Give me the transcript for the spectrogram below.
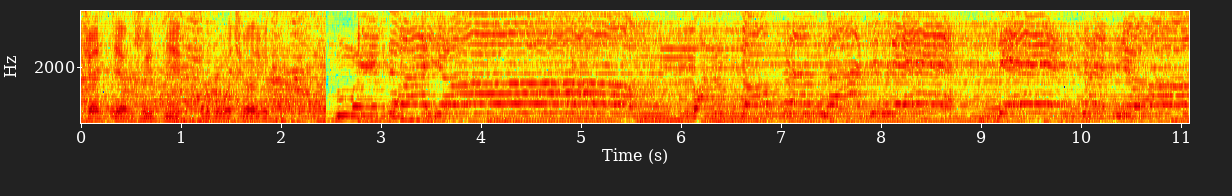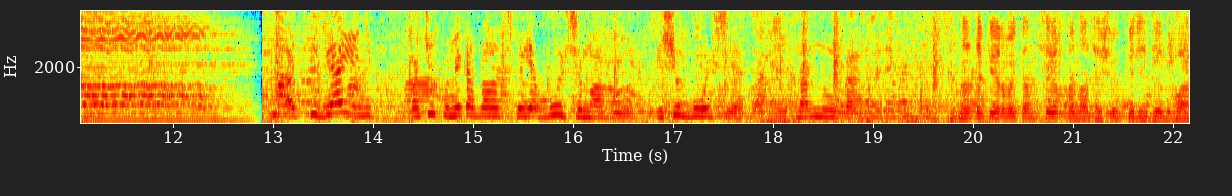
участие в жизни другого человека. Мы вдвоем Вокруг солнца на земле День за днем От себя я не почувствовала, мне казалось, что я больше могу, еще больше, намного. Ну, это первый концерт, у нас еще впереди два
